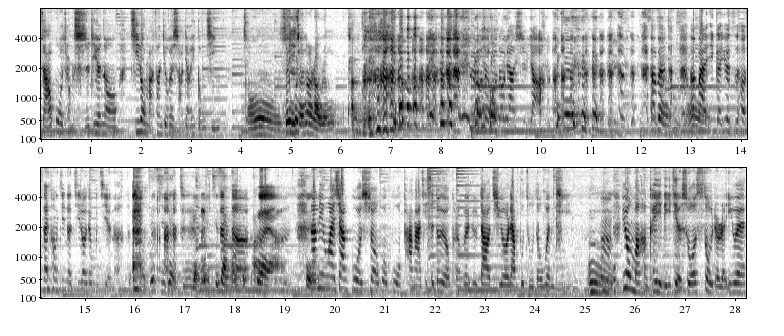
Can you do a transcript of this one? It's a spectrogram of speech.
只要卧床十天哦，肌肉马上就会少掉一公斤。哦，所以不能让老人躺着，所有的活动量需要。对要不然他，要不然一个月之后三公斤的肌肉就不见了。哦，这其实很惊人诶，其实还蛮可怕的。对啊，那另外像过瘦或过胖啊，其实都有可能会遇到肌肉量不足的问题。嗯嗯，因为我们很可以理解说，瘦的人因为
